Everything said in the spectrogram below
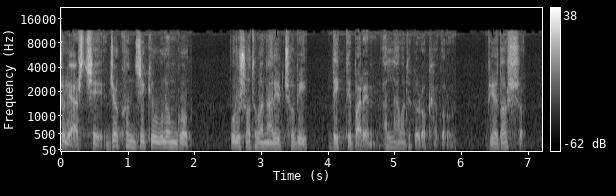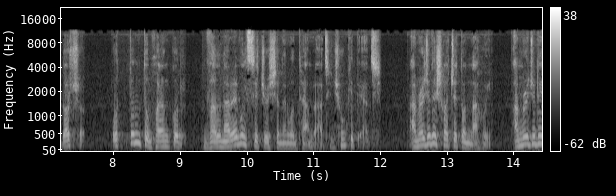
চলে আসছে, যখন যে কেউ উলঙ্গ পুরুষ অথবা নারীর ছবি দেখতে পারেন। আল্লাহ আমাদেরকে রক্ষা করুন। প্রিয় দর্শক দর্শক, অত্যন্ত ভয়ঙ্কর ভালনারেবল সিচুয়েশনের মধ্যে আমরা আছি, ঝুঁকিতে আছি। আমরা যদি সচেতন না হই, আমরা যদি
